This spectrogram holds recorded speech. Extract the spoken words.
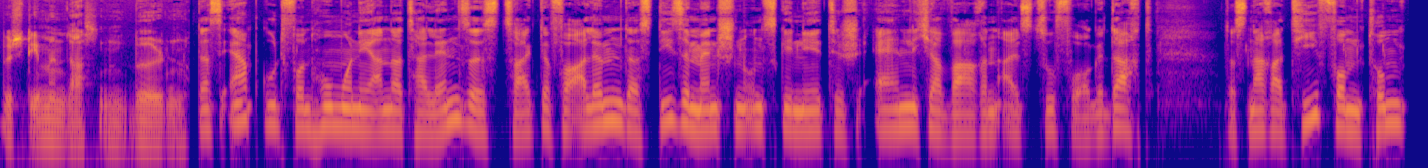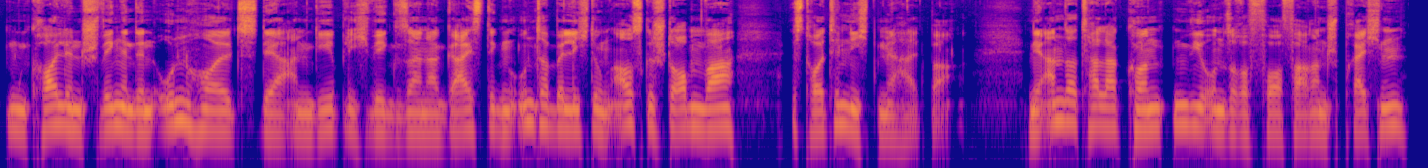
bestimmen lassen würden. Das Erbgut von Homo neanderthalensis zeigte vor allem, dass diese Menschen uns genetisch ähnlicher waren als zuvor gedacht. Das Narrativ vom tumpen, keulenschwingenden Unhold, der angeblich wegen seiner geistigen Unterbelichtung ausgestorben war, ist heute nicht mehr haltbar. Neandertaler konnten wie unsere Vorfahren sprechen,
